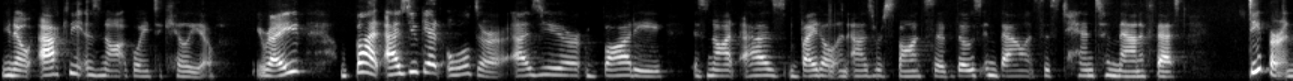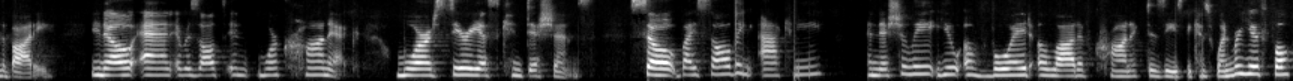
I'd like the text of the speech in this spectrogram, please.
You know, acne is not going to kill you, right? But as you get older, as your body is not as vital and as responsive, those imbalances tend to manifest deeper in the body, you know, and it results in more chronic, more serious conditions. So, by solving acne, initially, you avoid a lot of chronic disease because when we're youthful,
